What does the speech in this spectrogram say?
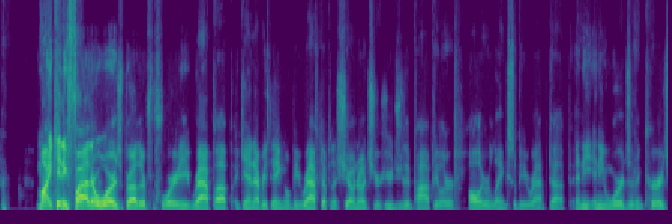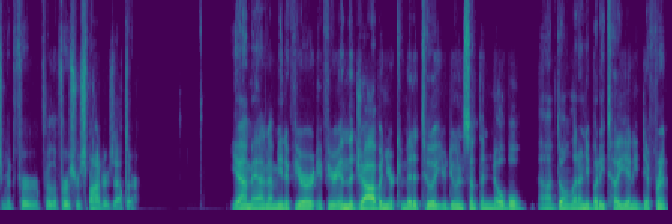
Mike, any final words, brother, before we wrap up? Again, everything will be wrapped up in the show notes. You're hugely popular. All your links will be wrapped up. Any any words of encouragement for for the first responders out there? Yeah, man. I mean, if you're if you're in the job and you're committed to it, you're doing something noble. Uh, don't let anybody tell you any different.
